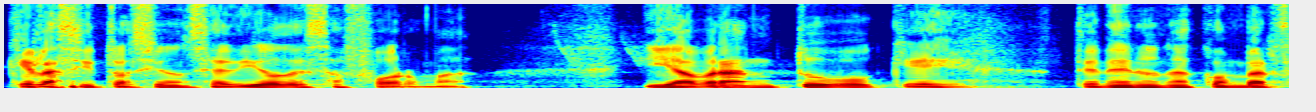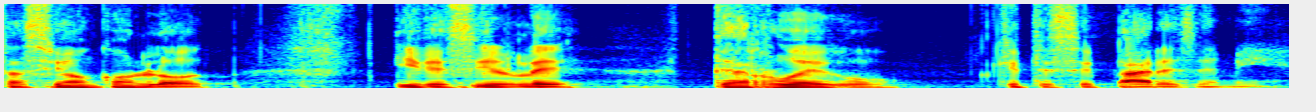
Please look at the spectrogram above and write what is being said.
que la situación se dio de esa forma y Abraham tuvo que tener una conversación con Lot y decirle, te ruego que te separes de mí.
